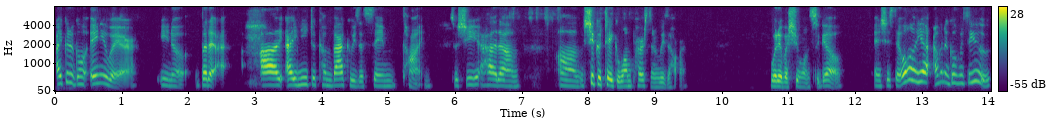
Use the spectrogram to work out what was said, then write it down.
I could go anywhere, you know, but I, I, I need to come back with the same time. So she had, um, um, she could take one person with her, wherever she wants to go. And she said, oh yeah, I want to go with you.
